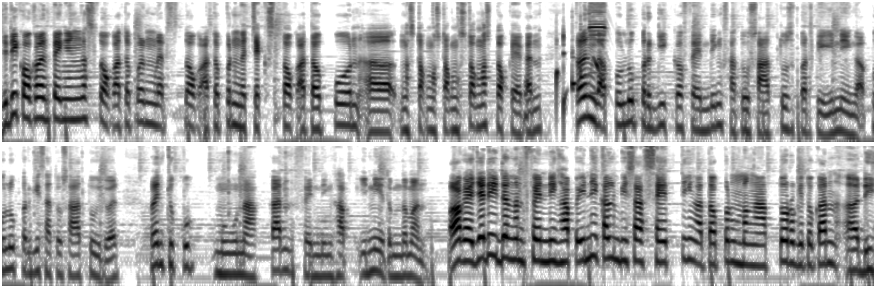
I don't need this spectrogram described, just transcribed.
jadi kalau kalian pengen ngestok ataupun ngeliat stok ataupun ngecek stok ataupun uh, ngestok ngestok ngestok ngestok ya kan, kalian nggak perlu pergi ke vending satu-satu seperti ini, nggak perlu pergi satu-satu gitu kan. Kalian cukup menggunakan vending hub ini teman-teman. Oke, jadi dengan vending hub ini kalian bisa setting ataupun mengatur gitu kan uh, di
